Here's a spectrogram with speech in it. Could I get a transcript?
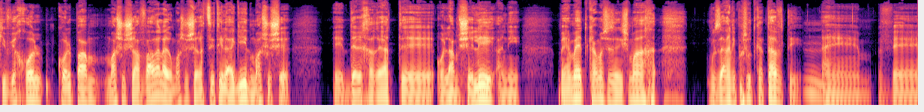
כביכול כל פעם משהו שעבר עליי, או משהו שרציתי להגיד, משהו שדרך הראיית אה, עולם שלי, אני באמת, כמה שזה נשמע מוזר, אני פשוט כתבתי. Mm. אה,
